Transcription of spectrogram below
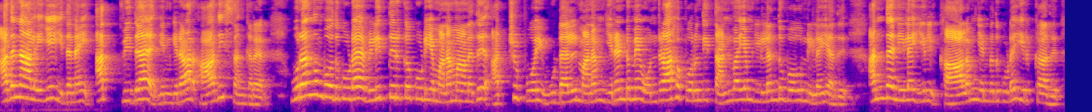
அதனாலேயே இதனை அத்வித என்கிறார் ஆதிசங்கரர். உறங்கும் போது கூட விழித்திருக்கக்கூடிய மனமானது அற்று போய் உடல் மனம் இரண்டுமே ஒன்றாக பொருந்தி தன்வயம் இழந்து போகும் நிலை அது. அந்த நிலையில் காலம் என்பது கூட இருக்காது.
